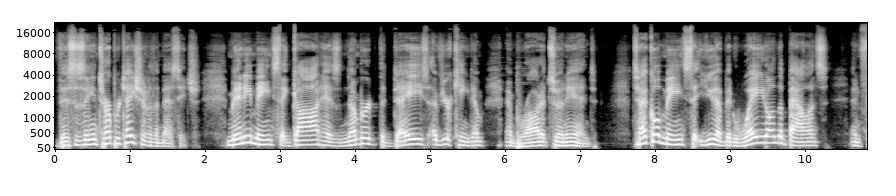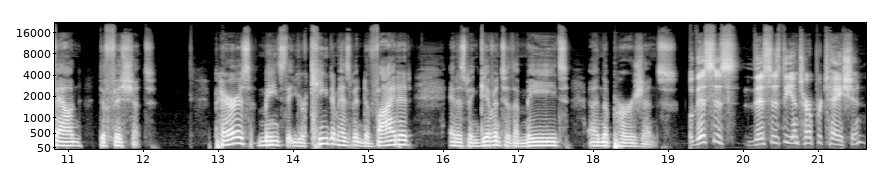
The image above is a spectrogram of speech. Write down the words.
This is the interpretation of the message. Mene means that God has numbered the days of your kingdom and brought it to an end. Tekel means that you have been weighed on the balance and found deficient. Peres means that your kingdom has been divided and has been given to the Medes and the Persians. This is this is the interpretation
